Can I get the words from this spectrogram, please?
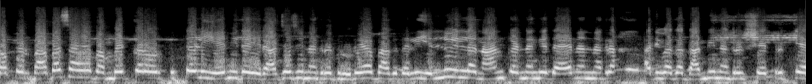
ಡಾಕ್ಟರ್ ಬಾಬಾ ಸಾಹೇಬ್ ಅಂಬೇಡ್ಕರ್ ಅವ್ರ ಪುತ್ಥಳಿ ಏನಿದೆ ಈ ರಾಜಾಜಿನಗರದ ಹೃದಯ ಭಾಗದಲ್ಲಿ? ಎಲ್ಲೂ ಇಲ್ಲ. ನಾನ್ ಕಂಡಂಗೆ ದಯಾನಂದ ನಗರ, ಅದಿವಾಗ ಗಾಂಧಿನಗರ ಕ್ಷೇತ್ರಕ್ಕೆ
